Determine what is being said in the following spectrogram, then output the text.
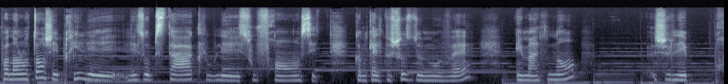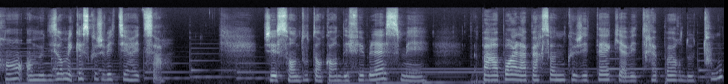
pendant longtemps, j'ai pris les, obstacles ou les souffrances comme quelque chose de mauvais. Et maintenant, je les prends en me disant, mais qu'est-ce que je vais tirer de ça? J'ai sans doute encore des faiblesses, mais par rapport à la personne que j'étais qui avait très peur de tout,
